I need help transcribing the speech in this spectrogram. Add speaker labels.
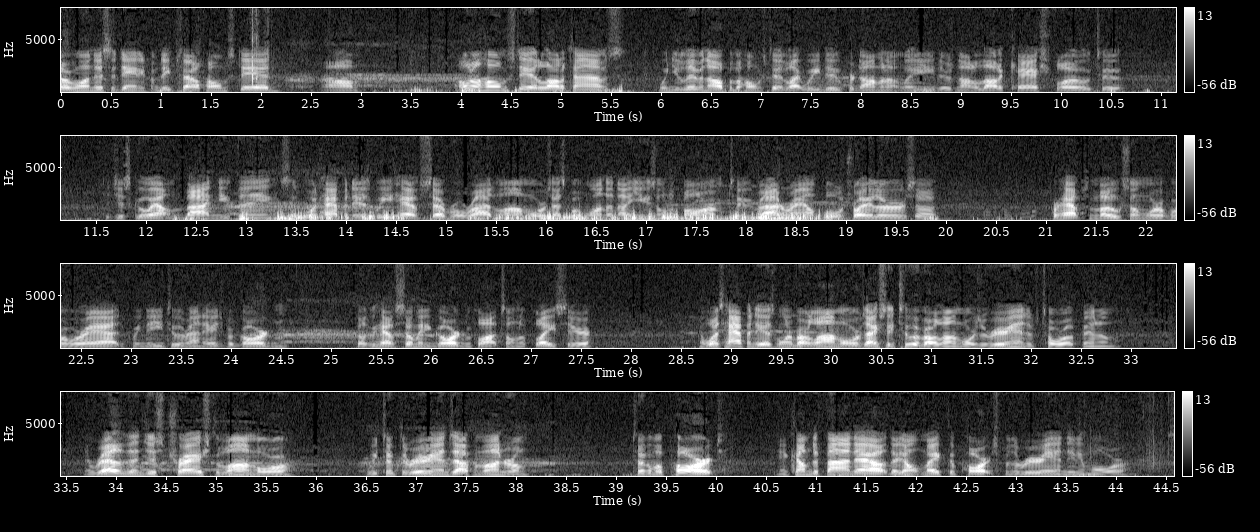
Speaker 1: Hello everyone, this is Danny from Deep South Homestead. Um, on a homestead a lot of times when you're living off of the homestead like we do predominantly, there's not a lot of cash flow to to just go out and buy new things. And what happened is we have several ride lawnmowers. That's what one that I use on the farm to ride around, pull trailers, uh, perhaps mow somewhere where we're at if we need to around the edge of a garden because we have so many garden plots on the place here. And what's happened is one of our lawnmowers, actually two of our lawnmowers, the rear end have tore up in them. And rather than just trash the lawnmower, we took the rear ends out from under them, took them apart, and come to find out they don't make the parts for the rear end anymore.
